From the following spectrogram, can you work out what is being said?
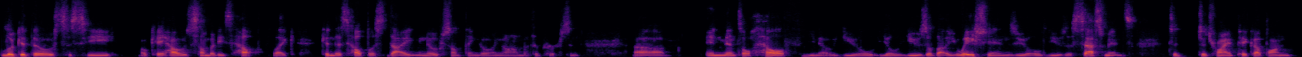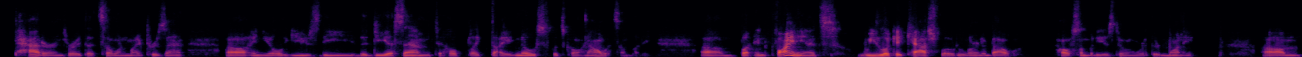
look at those to see, okay, how is somebody's health? Like, can this help us diagnose something going on with a person? Uh, in mental health, you know, you'll you'll use evaluations, you'll use assessments to to try and pick up on patterns, right, that someone might present uh, and you'll use the the DSM to help like diagnose what's going on with somebody. Um, but in finance, we look at cash flow to learn about how somebody is doing with their money. Um,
